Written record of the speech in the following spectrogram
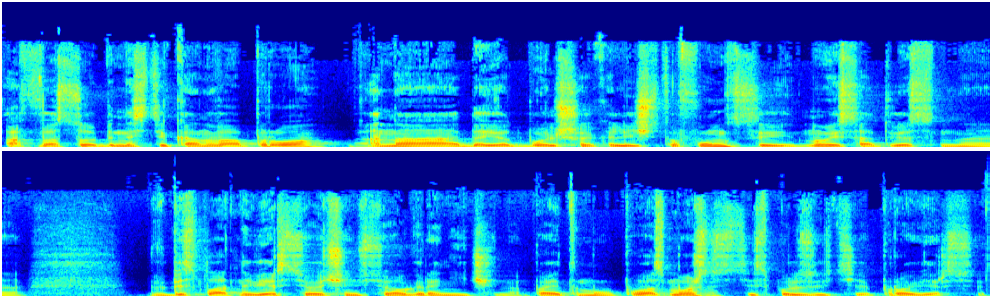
а в особенности Canva Pro, она дает большее количество функций, ну и, соответственно, в бесплатной версии очень все ограничено. Поэтому по возможности используйте Pro-версию.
